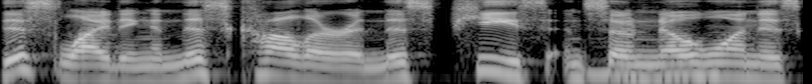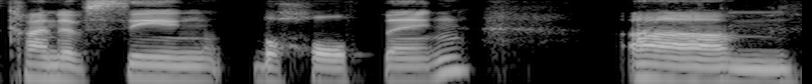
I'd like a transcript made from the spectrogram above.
this lighting and this color and this piece. And so no one is kind of seeing the whole thing. Um,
